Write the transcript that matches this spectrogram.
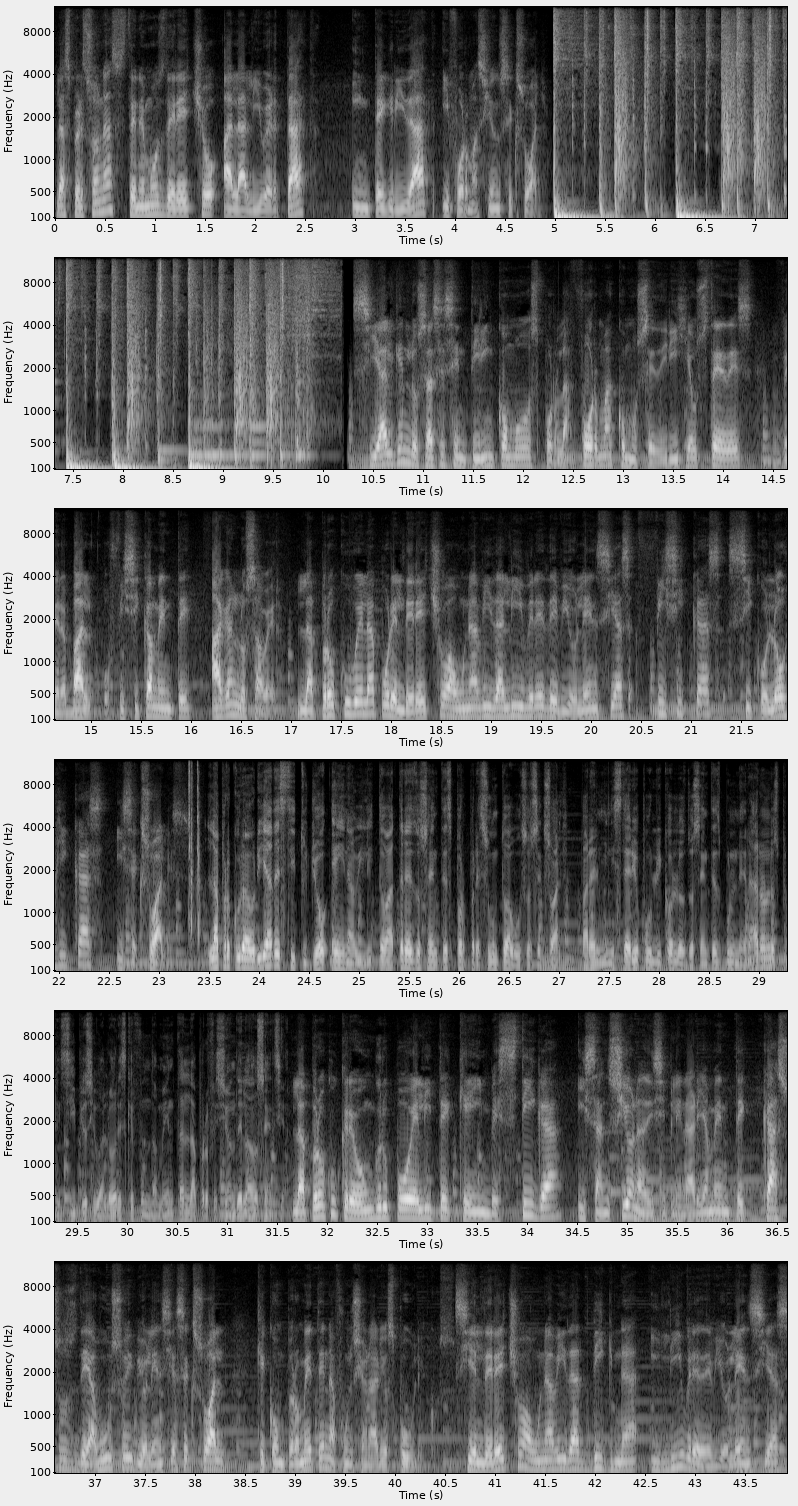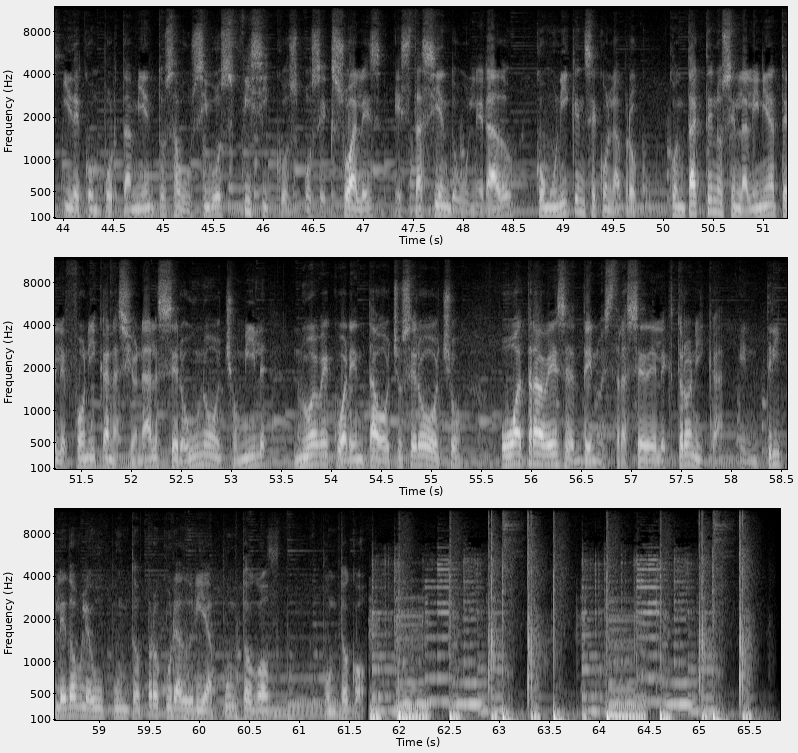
Las personas tenemos derecho a la libertad, integridad y formación sexual. Si alguien los hace sentir incómodos por la forma como se dirige a ustedes, verbal o físicamente, háganlo saber. La PROCU vela por el derecho a una vida libre de violencias físicas, psicológicas y sexuales. La Procuraduría destituyó e inhabilitó a tres docentes por presunto abuso sexual. Para el Ministerio Público, los docentes vulneraron los principios y valores que fundamentan la profesión de la docencia. La PROCU creó un grupo élite que investiga y sanciona disciplinariamente casos de abuso y violencia sexual que comprometen a funcionarios públicos. Si el derecho a una vida digna y libre de violencias y de comportamientos abusivos físicos o sexuales está siendo vulnerado, comuníquense con la PROCU. Contáctenos en la línea telefónica nacional 018 940 808 o a través de nuestra sede electrónica en www.procuraduría.gov.co.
